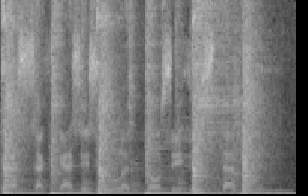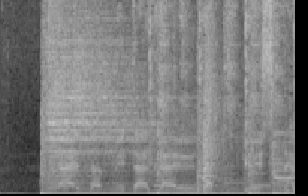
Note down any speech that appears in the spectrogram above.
tässä käsi sulle tosi ystävän. Näytä mitä täytät, ystävältä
